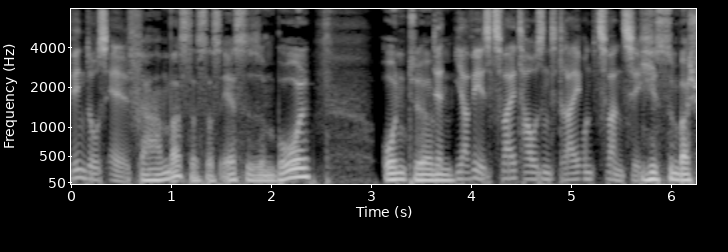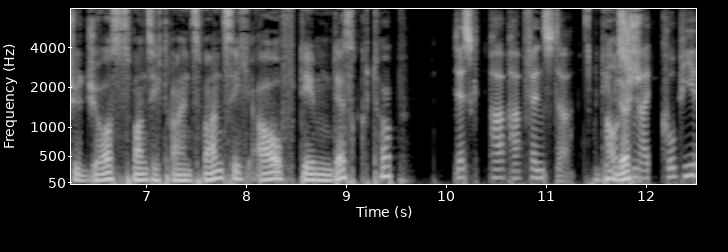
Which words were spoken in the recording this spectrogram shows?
Windows 11. Da haben wir es, das ist das erste Symbol. Und ähm, JAWS 2023. Hier ist zum Beispiel JAWS 2023 auf dem Desktop. Desk Pop-up Fenster. Ausschneid Kopie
